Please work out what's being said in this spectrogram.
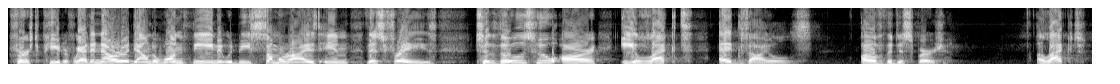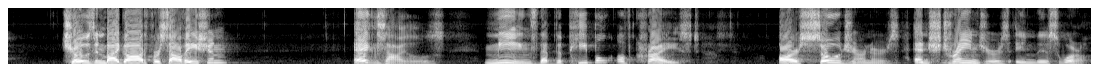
First Peter. If we had to narrow it down to one theme, it would be summarized in this phrase to those who are elect exiles of the dispersion. Elect, chosen by God for salvation. Exiles means that the people of Christ are sojourners and strangers in this world.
